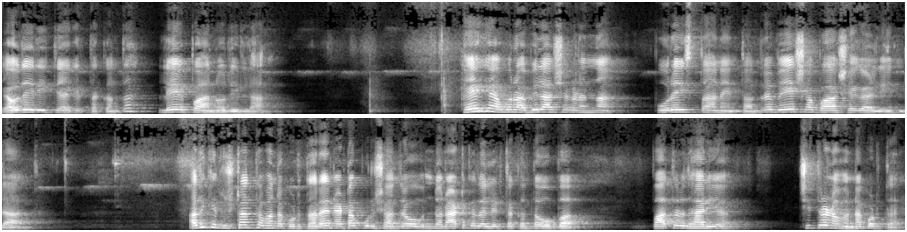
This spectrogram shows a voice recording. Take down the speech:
ಯಾವುದೇ ರೀತಿಯಾಗಿರ್ತಕ್ಕಂಥ ಲೇಪ ಅನ್ನೋದಿಲ್ಲ. ಹೇಗೆ ಅವರ ಅಭಿಲಾಷೆಗಳನ್ನು ಪೂರೈಸ್ತಾನೆ ಅಂತಂದರೆ ವೇಷ ಭಾಷೆಗಳಿಂದ ಅಂತ. ಅದಕ್ಕೆ ದೃಷ್ಟಾಂತವನ್ನು ಕೊಡ್ತಾರೆ. ನಟಪುರುಷ ಅಂದರೆ ಒಂದು ನಾಟಕದಲ್ಲಿರ್ತಕ್ಕಂಥ ಒಬ್ಬ ಪಾತ್ರಧಾರಿಯ ಚಿತ್ರಣವನ್ನು ಕೊಡ್ತಾರೆ.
